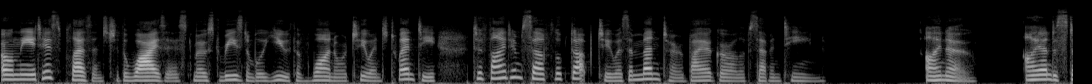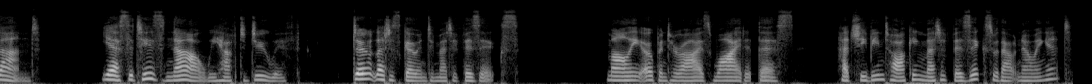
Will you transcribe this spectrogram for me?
Only it is pleasant to the wisest, most reasonable youth of one or two and twenty to find himself looked up to as a mentor by a girl of seventeen. I know. I understand. Yes, it is now we have to do with. Don't let us go into metaphysics. Molly opened her eyes wide at this. Had she been talking metaphysics without knowing it?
